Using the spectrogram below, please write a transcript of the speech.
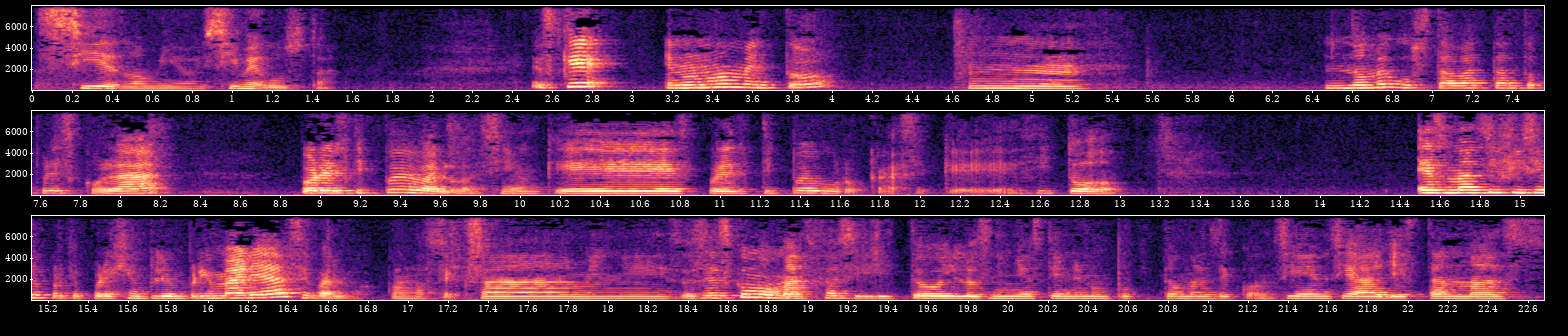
sí es lo mío y sí me gusta. Es que en un momento mmm, no me gustaba tanto preescolar por el tipo de evaluación que es, por el tipo de burocracia que es y todo. Es más difícil porque, por ejemplo, en primaria se evalúa con los exámenes, o sea, es como más facilito y los niños tienen un poquito más de conciencia, ya están más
